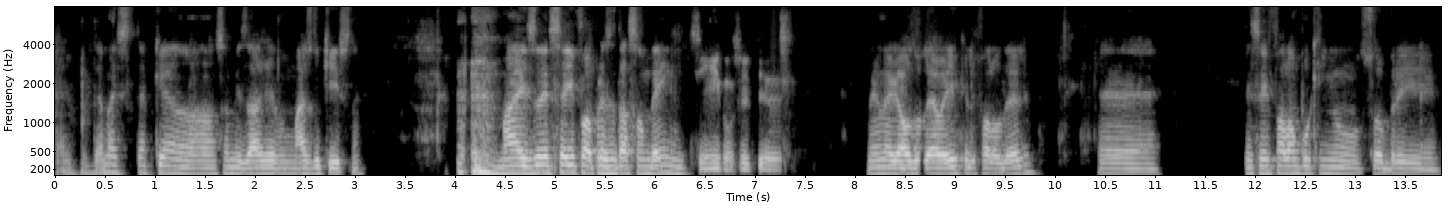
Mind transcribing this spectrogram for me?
é, até, mais, até porque a nossa amizade é mais do que isso, né? Mas esse aí foi uma apresentação bem. Sim, com certeza. Bem legal do Léo aí, que ele falou dele. É, Pensei em falar um pouquinho sobre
